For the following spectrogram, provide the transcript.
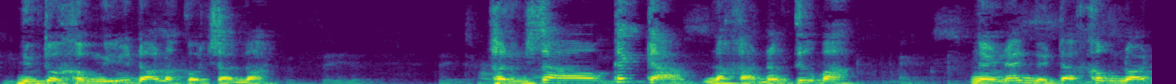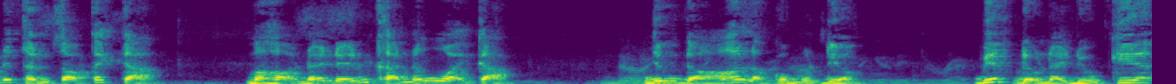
Nhưng tôi không nghĩ đó là câu trả lời. Thần giao cách cảm là khả năng thứ ba. Ngày nay người ta không nói đến thần giao cách cảm, mà họ nói đến khả năng ngoại cảm. Nhưng đó là cùng một điều. Biết điều này, điều kia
